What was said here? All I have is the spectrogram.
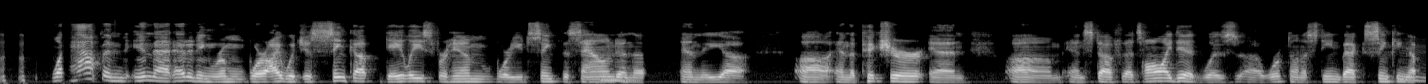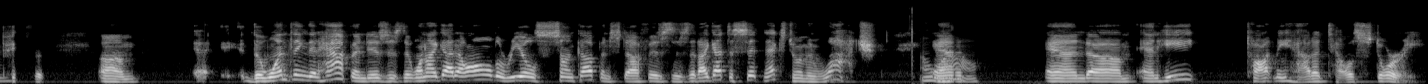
what happened in that editing room where I would just sync up dailies for him, where you'd sync the sound and the and the uh, uh, and the picture and um, and stuff. That's all I did was uh, worked on a Steenbeck syncing up picture. Um, eh, the one thing that happened is is that when I got all the reels sunk up and stuff is is that I got to sit next to him and watch Oh And- wow. And um, and he taught me how to tell a story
